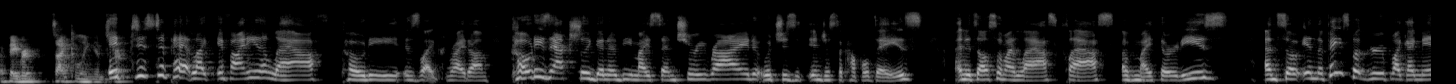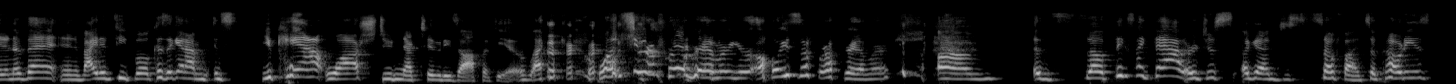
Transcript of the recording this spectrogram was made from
a favorite cycling instructor. It just depends. Like if I need a laugh, Cody is like right on. Cody's actually going to be my century ride, which is in just a couple days, and it's also my last class of my 30s. And so in the Facebook group, like I made an event and invited people because again, I'm you can't wash student activities off of you. Like once you're a programmer, you're always a programmer. Um, and so things like that are just again just so fun. So Cody's,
